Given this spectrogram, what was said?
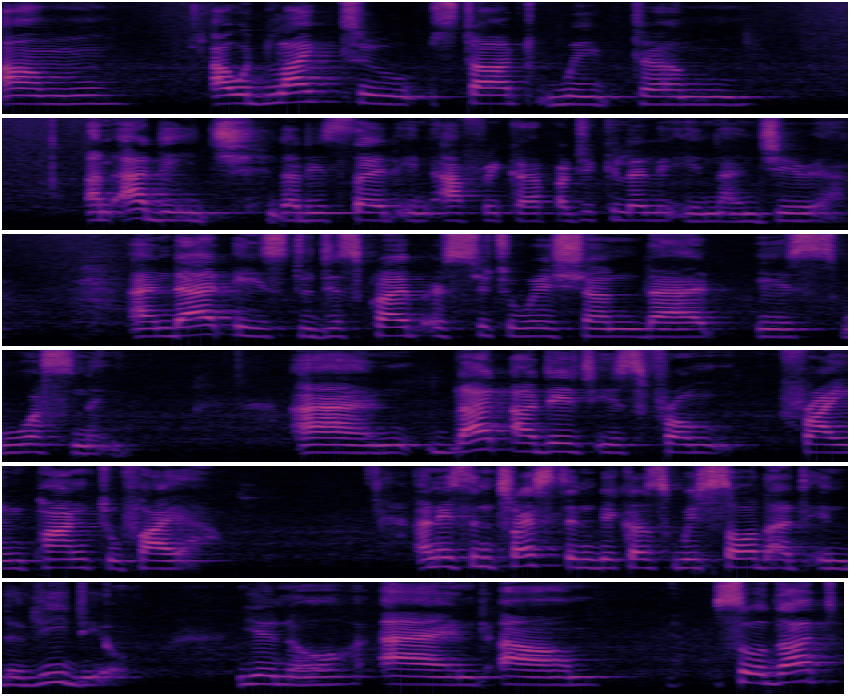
Um, I would like to start with um, an adage that is said in Africa, particularly in Nigeria and that is to describe a situation that is worsening. And that adage is from frying pan to fire. And it's interesting because we saw that in the video, you know, and um, so that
